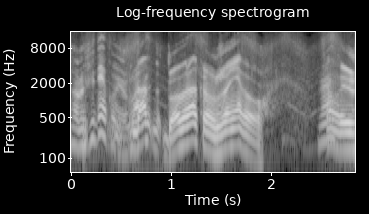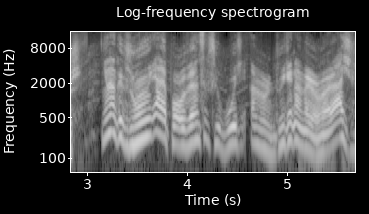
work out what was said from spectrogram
No, już dziękuję. Dobra, krążenie to. No, już. Nie zmówić, ale po więcej spróbujcie, a może pójdzie na razie.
